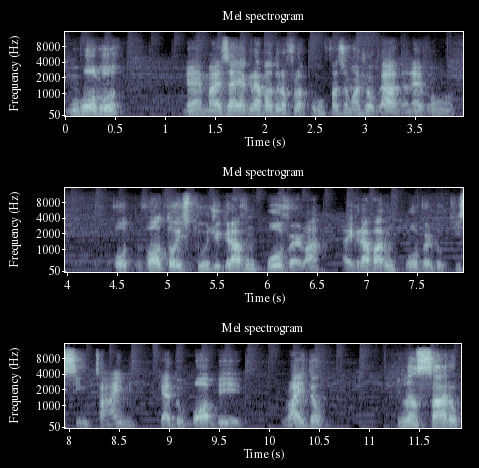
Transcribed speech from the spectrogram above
não rolou né? Mas aí a gravadora falou: vamos fazer uma jogada, né? Vamos volta ao estúdio e grava um cover lá. Aí gravaram um cover do Kissing Time, que é do Bob Rydell, e lançaram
